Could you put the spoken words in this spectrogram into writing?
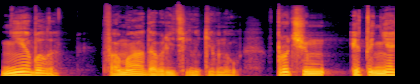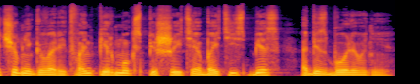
Не было. Фома одобрительно кивнул. Впрочем, это ни о чем не говорит. Вампир мог спешить и обойтись без обезболивания.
